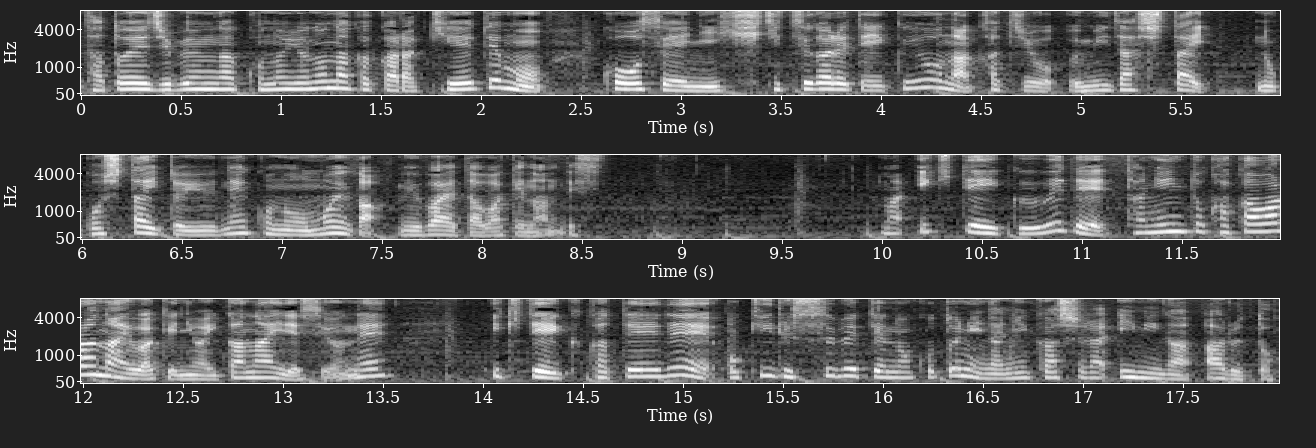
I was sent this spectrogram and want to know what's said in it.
たとえ自分がこの世の中から消えても後世に引き継がれていくような価値を生み出したい残したいというねこの思いが芽生えたわけなんです。まあ、生きていく上で他人と関わらないわけにはいかないですよね。生きていく過程で起きる全てのことに何かしら意味があると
